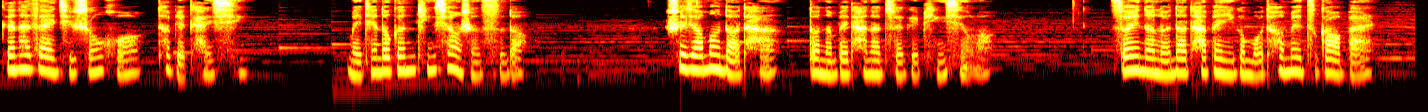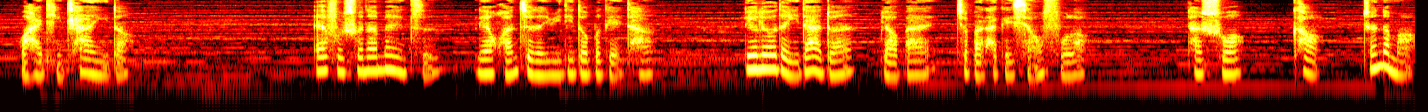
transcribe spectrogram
跟他在一起生活特别开心，每天都跟听相声似的，睡觉梦到他都能被他那嘴给评醒了，所以呢，轮到他被一个模特妹子告白，我还挺诧异的。F 说：“那妹子连还嘴的余地都不给他，溜溜的一大段表白就把他给降服了。”他说：“靠，真的吗？”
